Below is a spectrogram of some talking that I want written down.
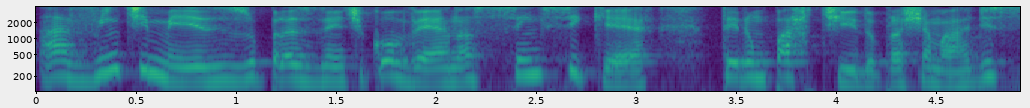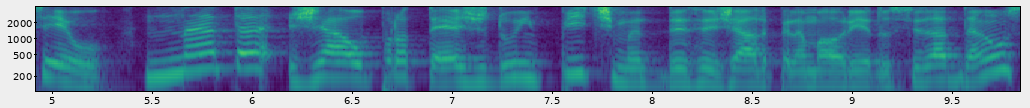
há 20 meses o presidente governa sem sequer ter um partido para chamar de seu. Nada já o protege do impeachment desejado pela maioria dos cidadãos,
